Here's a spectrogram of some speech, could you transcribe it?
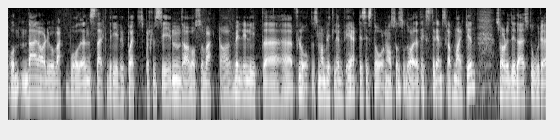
og, der har det jo vært både en sterk driver på etterspørselssiden, det har også vært da, veldig lite flåte som har blitt levert de siste årene også, så du har et ekstremt stramt marked. Så har du de der store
